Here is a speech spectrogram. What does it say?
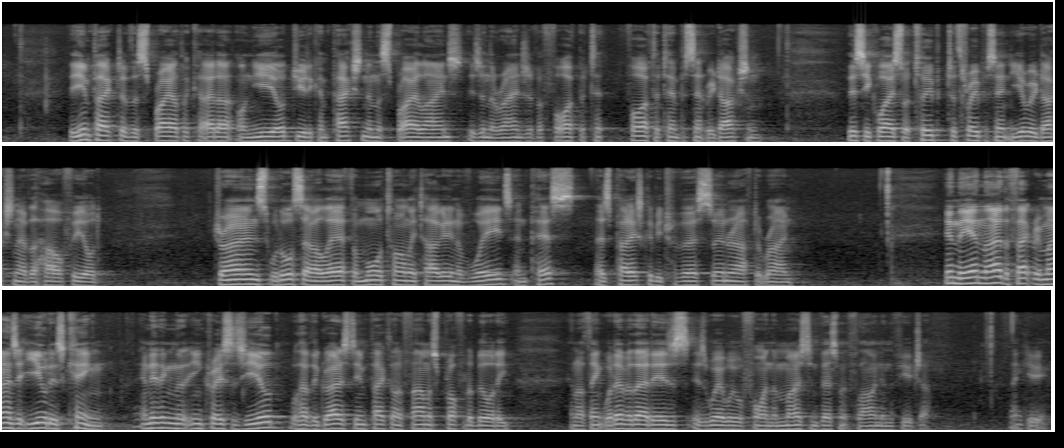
The impact of the spray applicator on yield due to compaction in the spray lanes is in the range of a 5, 5 to 10% reduction. This equates to a 2 to 3% yield reduction over the whole field. Drones would also allow for more timely targeting of weeds and pests as paddocks could be traversed sooner after rain. In the end though, the fact remains that yield is king. Anything that increases yield will have the greatest impact on a farmer's profitability. And I think whatever that is, is where we will find the most investment flowing in the future. Thank you.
